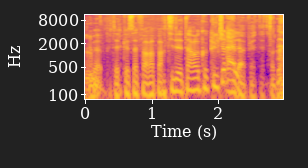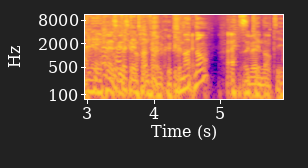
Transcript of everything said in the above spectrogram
Ah bah, peut-être que ça fera partie de ta reco culturelle. peut-être bien. Allez, Parce que c'est peut-être. C'est maintenant Ouais, c'est Ok, maintenant. parti.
